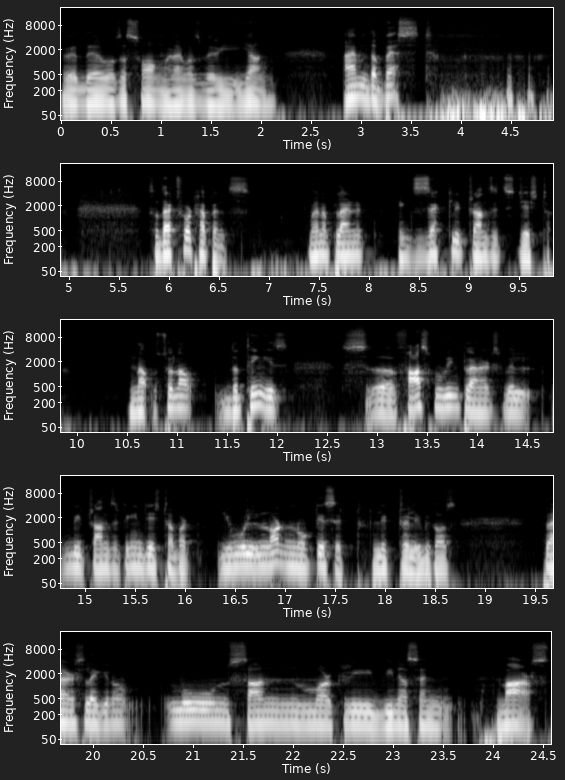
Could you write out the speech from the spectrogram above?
where there was a song when I was very young. I'm the best. so that's what happens when a planet exactly transits Jyeshtha. Now, so now the thing is, uh, fast moving planets will be transiting in Jyeshtha, but you will not notice it literally because planets like you know moon sun mercury venus and mars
